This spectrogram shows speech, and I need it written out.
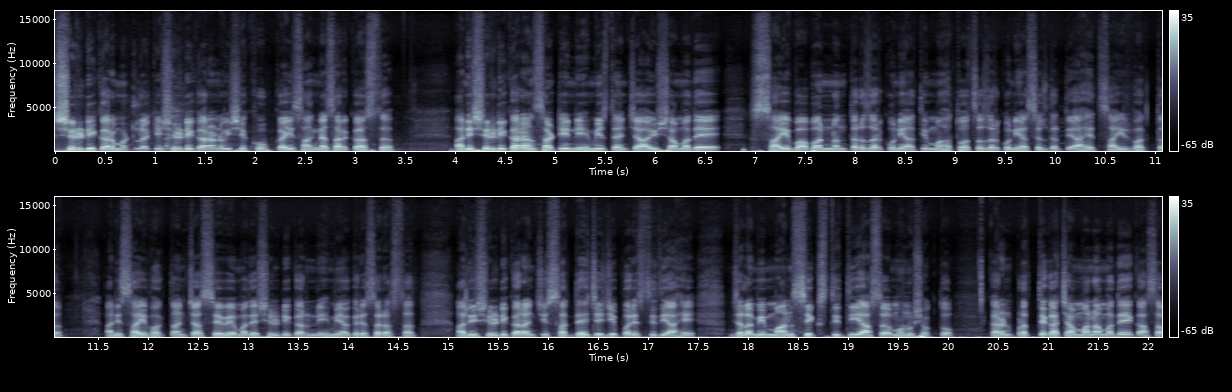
शिर्डीकर म्हटलं की शिर्डीकरांविषयी खूप काही सांगण्यासारखं असतं. आणि शिर्डीकरांसाठी नेहमीच त्यांच्या आयुष्यामध्ये साईबाबांनंतर जर कोणी अति महत्त्वाचं जर कोणी असेल तर ते आहेत साई भक्त. आणि साई भक्तांच्या सेवेमध्ये शिर्डीकर नेहमी अग्रेसर असतात. आणि शिर्डीकरांची सध्याची जी परिस्थिती आहे ज्याला मी मानसिक स्थिती असं म्हणू शकतो. कारण प्रत्येकाच्या मनामध्ये एक असा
